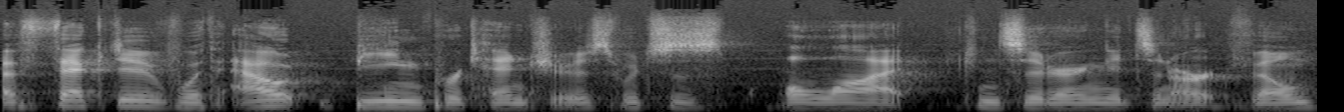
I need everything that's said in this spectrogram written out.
effective without being pretentious, which is a lot considering it's an art film.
